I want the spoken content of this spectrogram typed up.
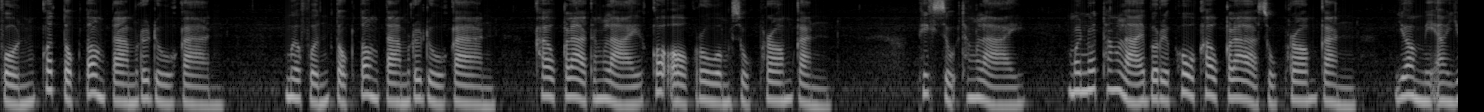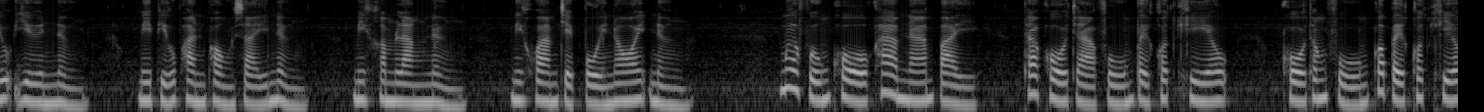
ฝนก็ตกต้องตามฤดูกาล เมื่อฝนตกต้องตามฤดูกาลข้าวกล้าทั้งหลายก็ออกรวงสุกพร้อมกัน ภิกษุทั้งหลายมมนุษย์ทั้งหลายบริโภคเข้ากล้าสุขพร้อมกัน ย่อมมีอายุยืนหนึ่ง มีผิวพรรณผ่องใสหนึ่ง มีกำลังหนึ่ง มีความเจ็บป่วยน้อยหนึ่ง เมื่อฝูงโคข้ามน้ำไป ถ้าโคจ่าฝูงไปคดเคี้ยว โคทั้งฝูงก็ไปคดเคี้ยว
